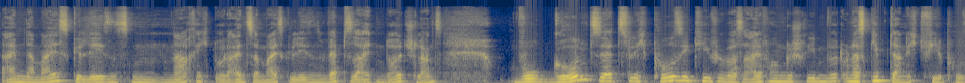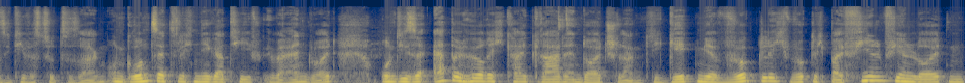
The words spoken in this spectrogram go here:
einem der meistgelesensten Nachrichten oder eins der meistgelesensten Webseiten Deutschlands, wo grundsätzlich positiv über das iPhone geschrieben wird und es gibt da nicht viel Positives zu, zu sagen und grundsätzlich negativ über Android und diese Apple-Hörigkeit gerade in Deutschland, die geht mir wirklich, wirklich bei vielen, vielen Leuten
